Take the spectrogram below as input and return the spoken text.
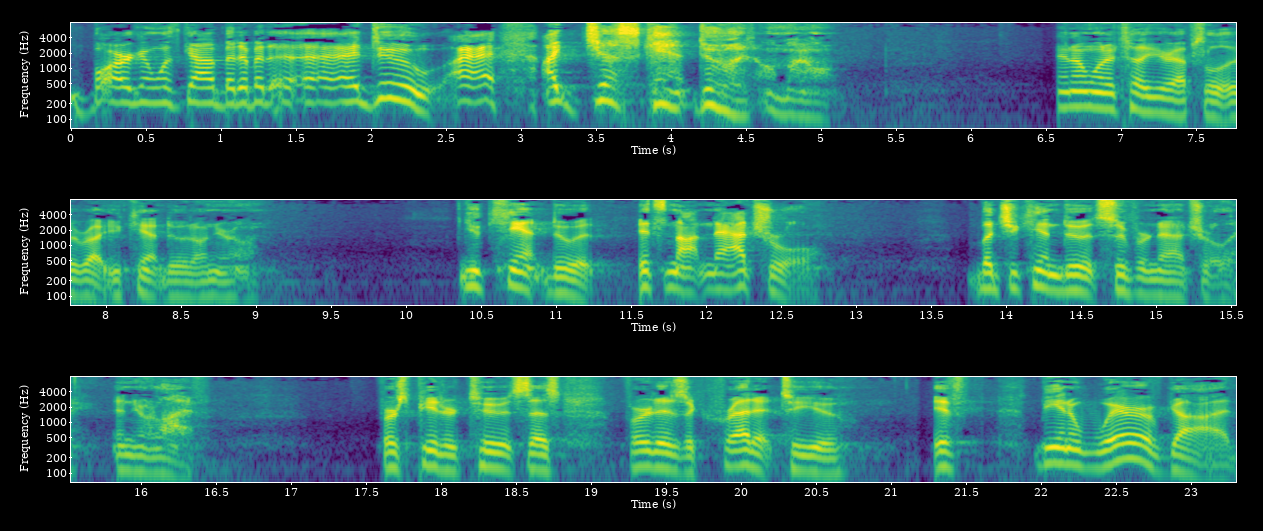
bargain with God, but, but uh, I do. I, I just can't do it on my own. And I want to tell you, you're absolutely right. You can't do it on your own. You can't do it. It's not natural, but you can do it supernaturally in your life. 1 Peter 2, it says, For it is a credit to you if, being aware of God,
